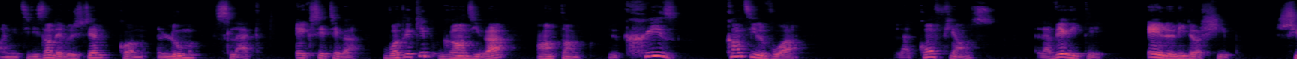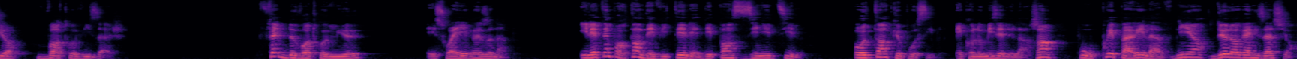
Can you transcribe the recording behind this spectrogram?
en utilisant des logiciels comme Loom, Slack, etc. Votre équipe grandira en temps de crise quand ils voient la confiance, la vérité et le leadership sur votre visage. Faites de votre mieux et soyez raisonnable. Il est important d'éviter les dépenses inutiles autant que possible. Économiser de l'argent pour préparer l'avenir de l'organisation.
